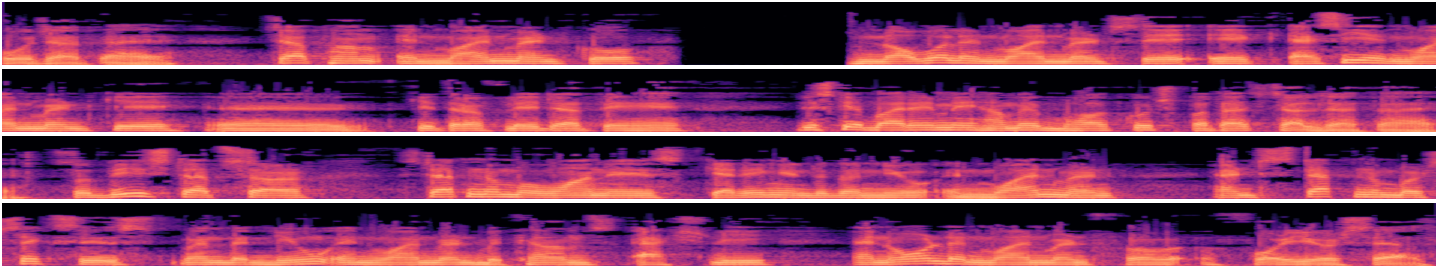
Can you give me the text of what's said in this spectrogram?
ہو جاتا ہے جب ہم انوائرمنٹ کو ناول انوائرمنٹ سے ایک ایسی انوائرمنٹ کے کی طرف لے جاتے ہیں جس کے بارے میں ہمیں بہت کچھ پتہ چل جاتا ہے so these steps are step number one is caring new environment and step number new environment environment for yourself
